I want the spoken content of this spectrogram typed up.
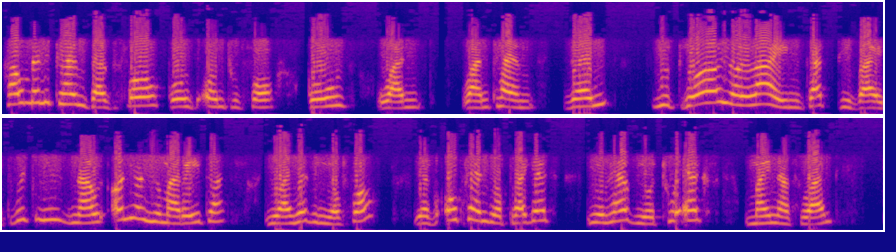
How many times does 4 goes on to 4? Goes one, one time. Then you draw your line that divide, which means now on your numerator, you are having your 4, you have opened your bracket, you have your 2x minus 1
